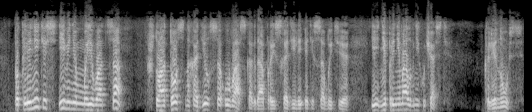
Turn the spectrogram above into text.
— «поклянитесь именем моего отца, что Атос находился у вас, когда происходили эти события, и не принимал в них участия». «Клянусь»,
